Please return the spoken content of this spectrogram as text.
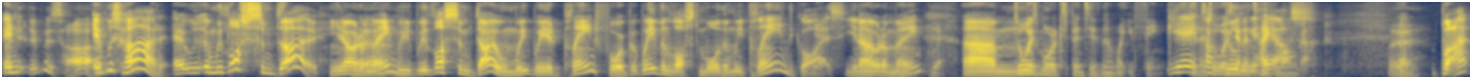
And it, it was hard. it was hard. It was, and we lost some dough. You know what I mean? We, we lost some dough and we, we had planned for it, but we even lost more than we planned, guys. You know what I mm, mean? Yeah. Um, it's always more expensive than what you think Yeah, it's it's like always going to take house. longer uh, Yeah. but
